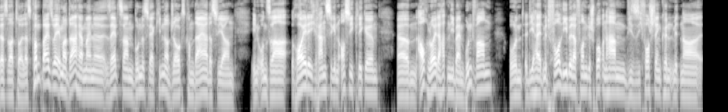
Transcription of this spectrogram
das war toll. Das kommt bei so immer daher. Meine seltsamen Bundeswehr-Kinder-Jokes kommen daher, dass wir in unserer räudig ranzigen Ossi-Clique ähm, auch Leute hatten, die beim Bund waren und die halt mit Vorliebe davon gesprochen haben, wie sie sich vorstellen könnten mit einer,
